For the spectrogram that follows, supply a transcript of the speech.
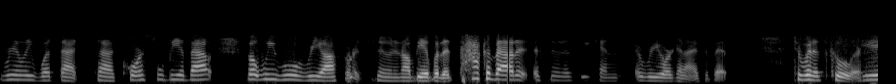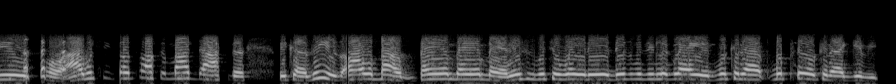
really what that uh, course will be about. But we will reoffer it soon, and I'll be able to talk about it as soon as we can reorganize a bit to when it's cooler. Beautiful. I wish you'd go talk to my doctor because he is all about bam, bam, bam. This is what your weight is. This is what you look like. And what can I? What pill can I give you?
